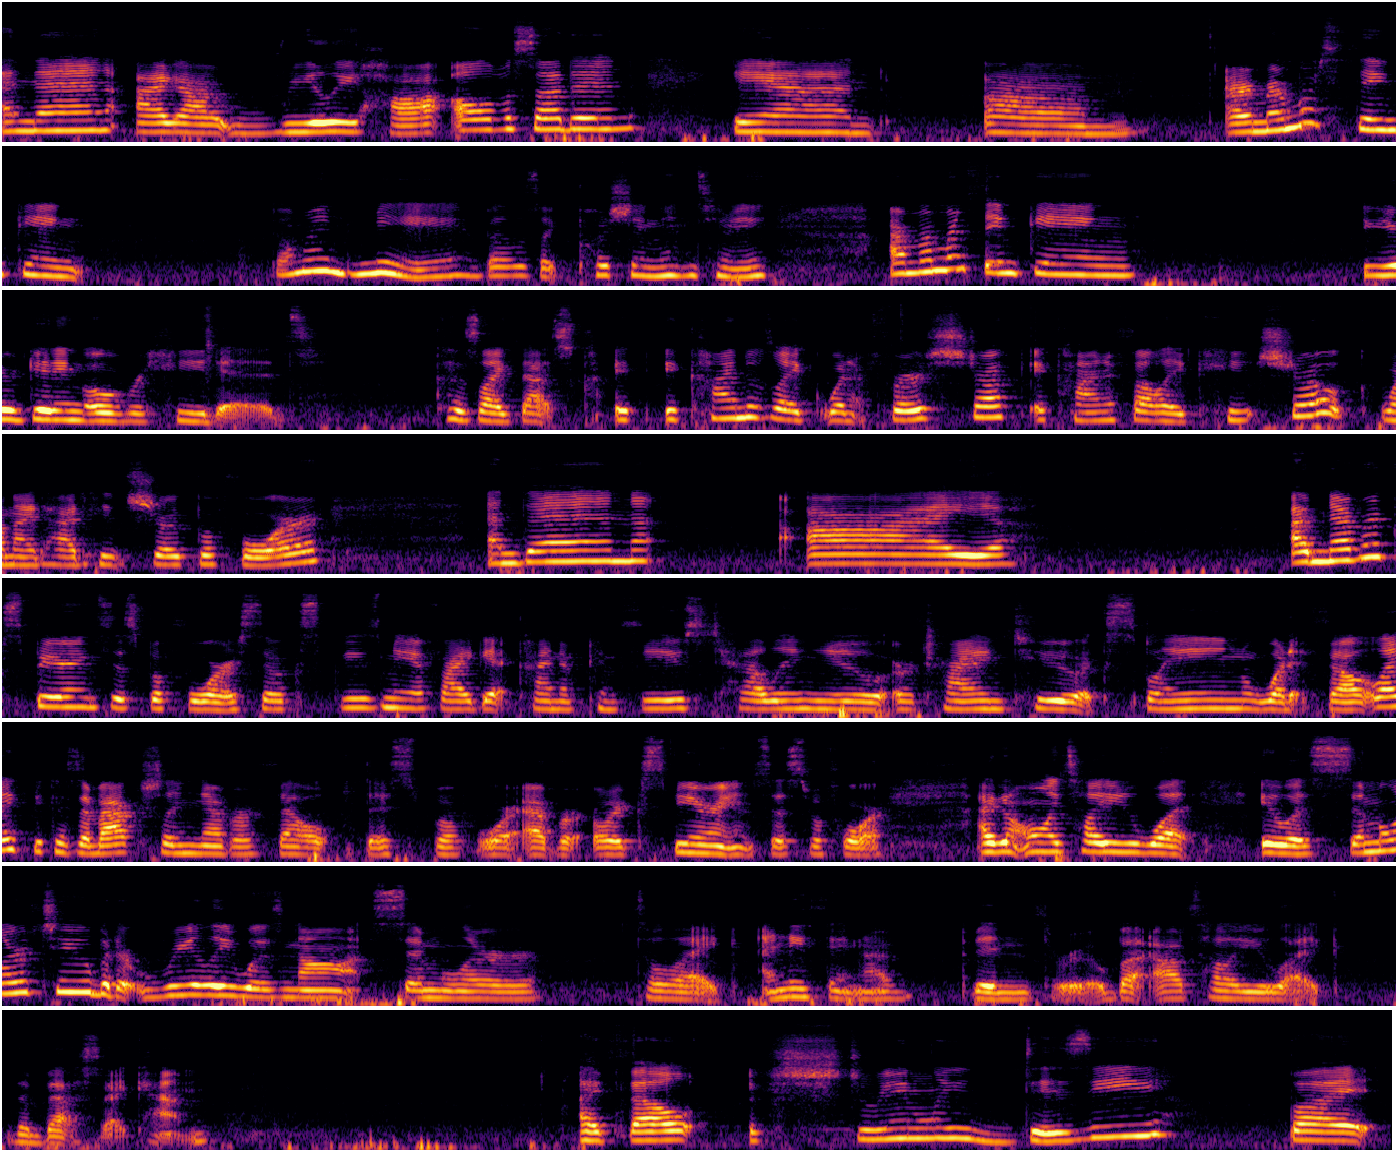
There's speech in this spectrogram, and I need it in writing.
And then I got really hot all of a sudden, and um, I remember thinking, don't mind me, Bella's like pushing into me. I remember thinking, you're getting overheated because like that's it, it kind of like when it first struck it kind of felt like heat stroke when i'd had heat stroke before. And then i i've never experienced this before so excuse me if i get kind of confused telling you or trying to explain what it felt like because i've actually never felt this before ever or experienced this before. I can only tell you what it was similar to but it really was not similar to like anything I've been through, but I'll tell you like the best I can. I felt extremely dizzy, but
